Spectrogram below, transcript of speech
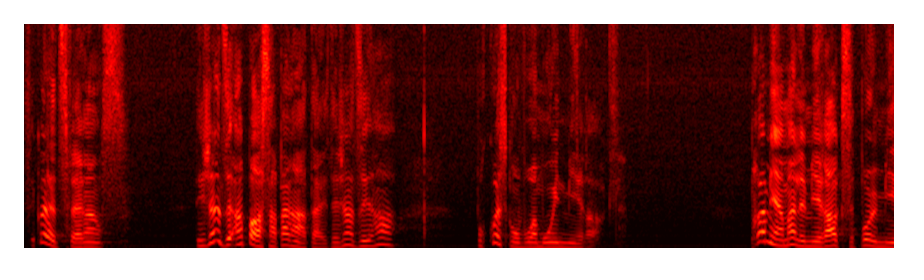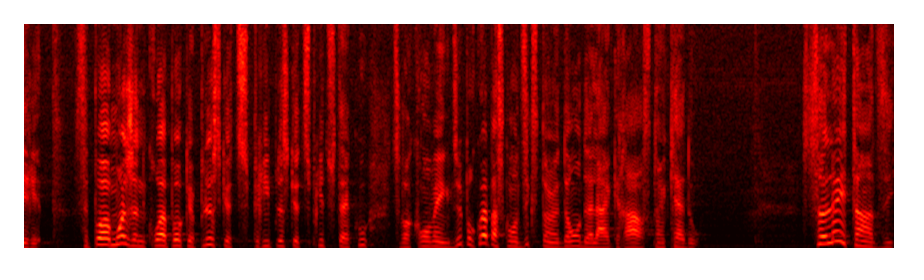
C'est quoi la différence? Les gens disent, en passant parenthèse, les gens disent Ah, pourquoi est-ce qu'on voit moins de miracles? Premièrement, le miracle, ce n'est pas un mérite. C'est pas, moi, je ne crois pas que plus que tu pries, plus que tu pries tout à coup, tu vas convaincre Dieu. Pourquoi? Parce qu'on dit que c'est un don de la grâce, c'est un cadeau. Cela étant dit,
